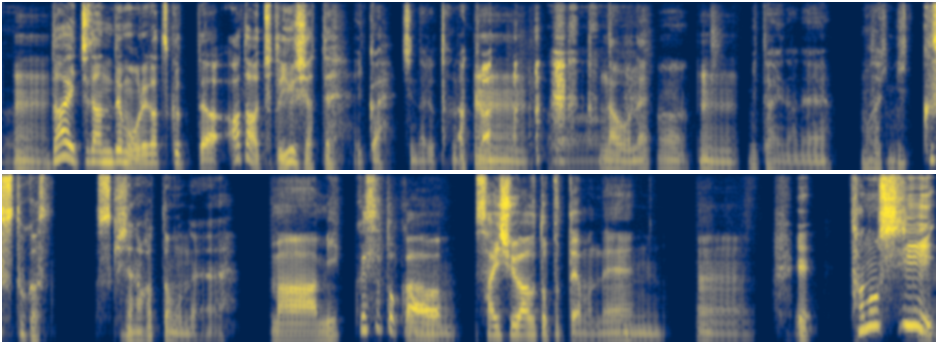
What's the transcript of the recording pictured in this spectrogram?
うん。第一弾でも俺が作ったあとはちょっと有志やって一回ちになりよったなんうか、ん。うん なるほどね。うん、うん。みたいなねもうだけどミックスとか好きじゃなかったもんねまあ、ミックスとうかん最終アウトプットやもんうね。んうん。え楽しいっ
